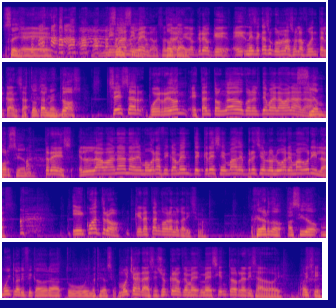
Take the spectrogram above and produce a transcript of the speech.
Sí. Eh, ni Sí, más sí, ni menos. O total. yo creo que eh, en ese caso con una sola fuente alcanza. Totalmente. Dos. César Pueyrredón está entongado con el tema de la banana. 100%. Tres. La banana demográficamente crece más de precio en los lugares más gorilas. Y cuatro. Que la están cobrando carísima. Gerardo, ha sido muy clarificadora tu investigación. Muchas gracias. Yo creo que me, me siento realizado hoy. Hoy sí.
